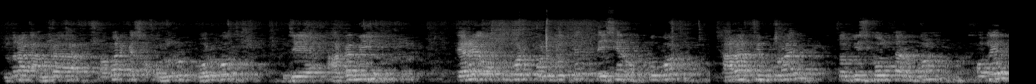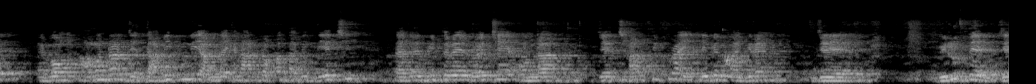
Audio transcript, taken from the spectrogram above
সুতরাং আমরা সবার কাছে অনুরোধ করব যে আগামী তেরোই অক্টোবর পরিবর্তে তেইশের অক্টোবর সারা ত্রিপুরায় চব্বিশ ঘণ্টার বন হবে এবং আমরা যে দাবিগুলি, আমরা এখানে আট দফা দাবি দিয়েছি, তাদের ভিতরে রয়েছে আমরা যে ছাড় ত্রিপুরা ইলিগেল মাইগ্রেন্ট যে বিরুদ্ধে যে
